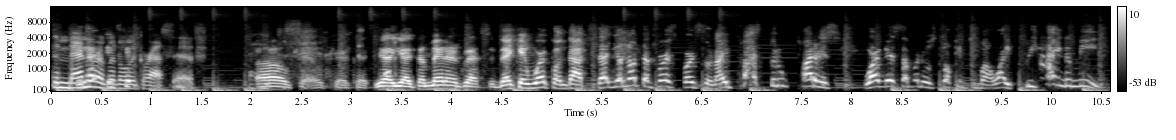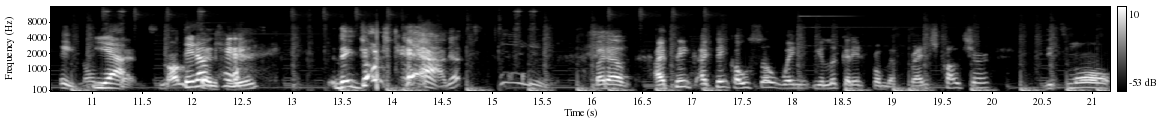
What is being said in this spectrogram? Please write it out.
The men know, are a little good- aggressive. I hate to Oh, okay, okay, okay. Yeah, yeah. The men are aggressive. They can work on that. That you're not the first person. I passed through Paris one day. Somebody was talking to my wife behind me. Hey, nonsense. Yeah. Nonsense, They don't care. Liz. They don't care. That- hmm. But um, I think I think also when you look at it from the French culture, it's more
